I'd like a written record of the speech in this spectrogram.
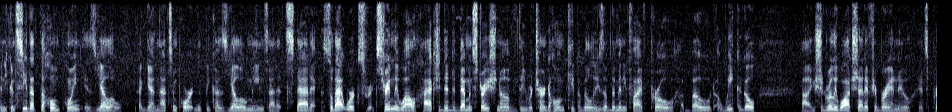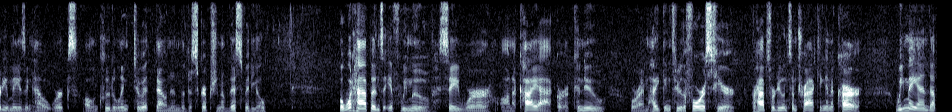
And you can see that the home point is yellow. Again, that's important because yellow means that it's static. So that works extremely well. I actually did a demonstration of the return to home capabilities of the Mini 5 Pro about a week ago. Uh, you should really watch that if you're brand new. It's pretty amazing how it works. I'll include a link to it down in the description of this video. But what happens if we move? Say we're on a kayak or a canoe, or I'm hiking through the forest here. Perhaps we're doing some tracking in a car we may end up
